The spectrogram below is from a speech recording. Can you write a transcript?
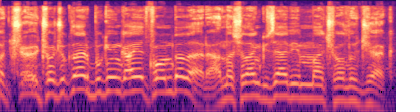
Koç, çocuklar bugün gayet formdalar. Anlaşılan güzel bir maç olacak.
